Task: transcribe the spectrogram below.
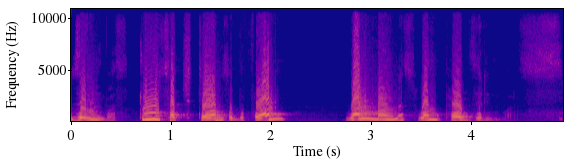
Z inverse. Two such terms of the form 1 minus 1 third Z inverse.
